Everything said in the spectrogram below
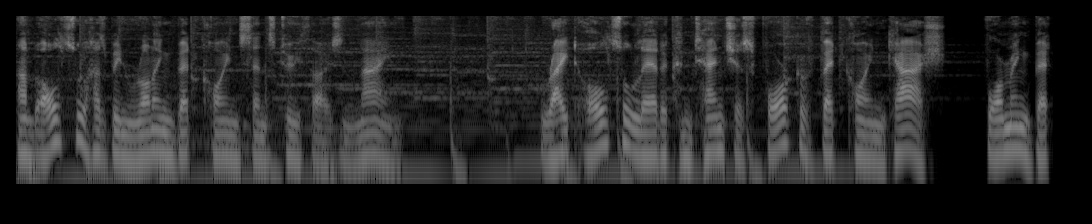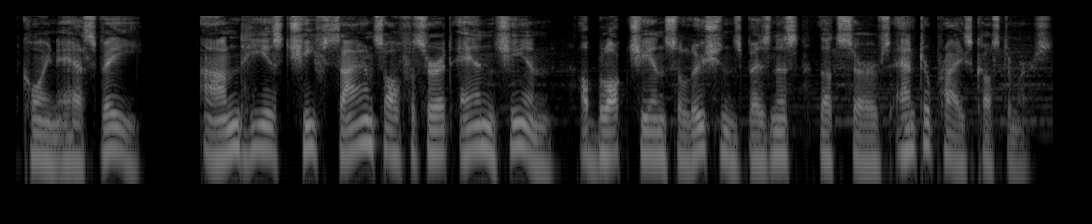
and also has been running Bitcoin since 2009. Wright also led a contentious fork of Bitcoin Cash, forming Bitcoin SV, and he is Chief Science Officer at nChain, a blockchain solutions business that serves enterprise customers.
